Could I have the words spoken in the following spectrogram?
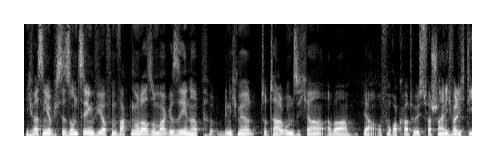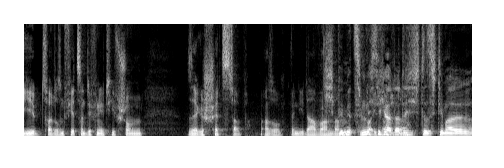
Ich weiß nicht, ob ich sie sonst irgendwie auf dem Wacken oder so mal gesehen habe. Bin ich mir total unsicher. Aber ja, auf dem Rockhard höchstwahrscheinlich, weil ich die 2014 definitiv schon sehr geschätzt habe. Also wenn die da waren, ich dann. Ich bin mir ziemlich sicher, dass, da. ich, dass ich die mal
